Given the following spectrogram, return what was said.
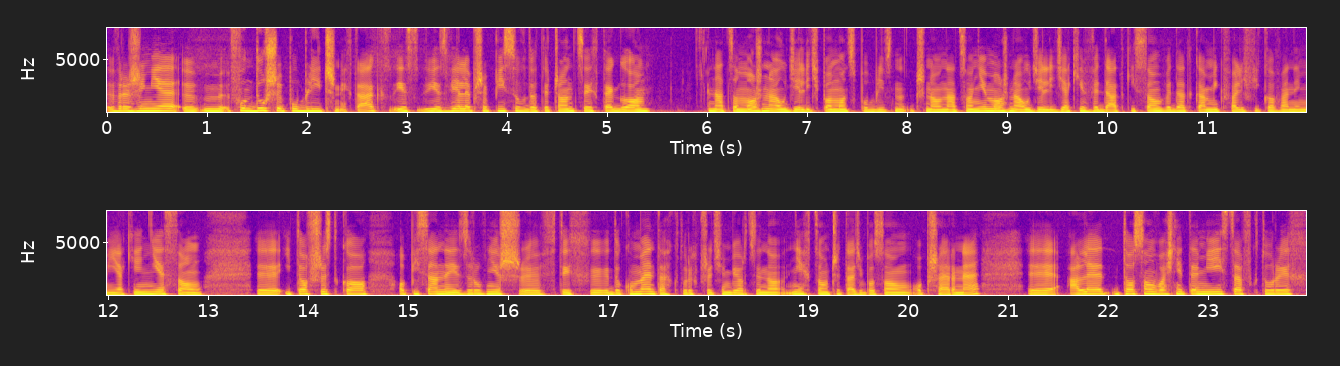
w reżimie funduszy publicznych. Tak? Jest, jest wiele przepisów dotyczących tego, na co można udzielić pomoc publiczną, na co nie można udzielić, jakie wydatki są wydatkami kwalifikowanymi, jakie nie są. Y, I to wszystko opisane jest również y, w tych y, dokumentach, których przedsiębiorcy no, nie chcą czytać, bo są obszerne, ale to są właśnie te miejsca, w których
